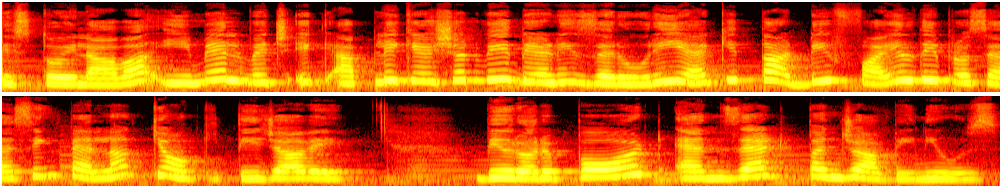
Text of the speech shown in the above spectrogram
ਇਸ ਤੋਂ ਇਲਾਵਾ ਈਮੇਲ ਵਿੱਚ ਇੱਕ ਐਪਲੀਕੇਸ਼ਨ ਵੀ ਦੇਣੀ ਜ਼ਰੂਰੀ ਹੈ ਕਿ ਤੁਹਾਡੀ ਫਾਈਲ ਦੀ ਪ੍ਰੋਸੈਸਿੰਗ ਪਹਿਲਾਂ ਕਿਉਂ ਕੀਤੀ ਜਾਵੇ। Bureau report NZ Punjabi news.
